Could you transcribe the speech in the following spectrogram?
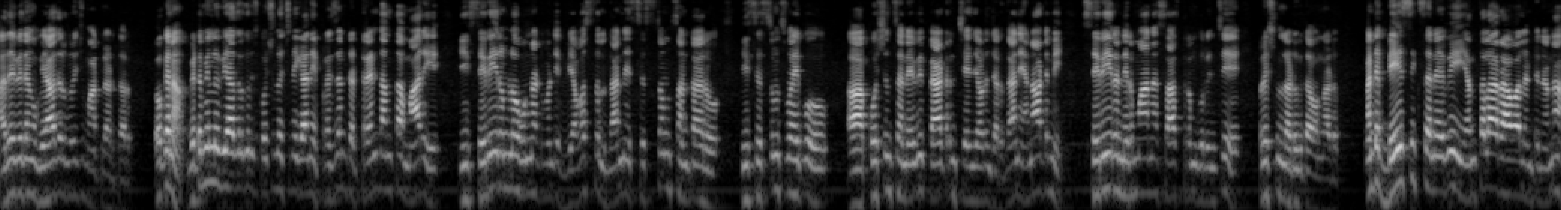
అదే విధంగా వ్యాధుల గురించి మాట్లాడతారు. ఓకేనా? విటమిన్లు వ్యాధుల గురించి క్వశ్చన్లు వచ్చినాయి కానీ ప్రజెంట్ ట్రెండ్ అంతా మారి ఈ శరీరంలో ఉన్నటువంటి వ్యవస్థలు దాన్ని సిస్టమ్స్ అంటారు. ఈ సిస్టమ్స్ వైపు ఆ క్వశ్చన్స్ అనేవి ప్యాటర్న్ చేంజ్ అవ్వడం జరుగుతుంది. దాని అనాటమీ శరీర నిర్మాణ శాస్త్రం గురించి ప్రశ్నలు అడుగుతా ఉన్నాడు. అంటే బేసిక్స్ అనేవి ఎంతలా రావాలంటేనన్నా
